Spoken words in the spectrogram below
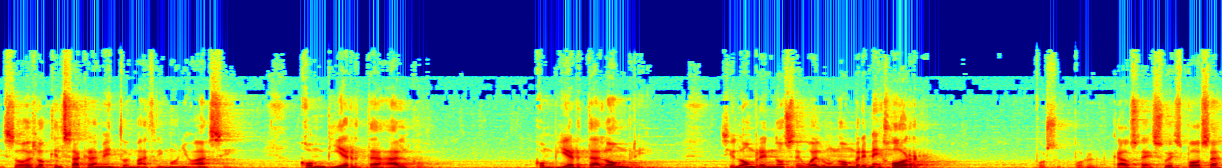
eso es lo que el sacramento del matrimonio hace, convierta algo, convierta al hombre. Si el hombre no se vuelve un hombre mejor por, por causa de su esposa,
